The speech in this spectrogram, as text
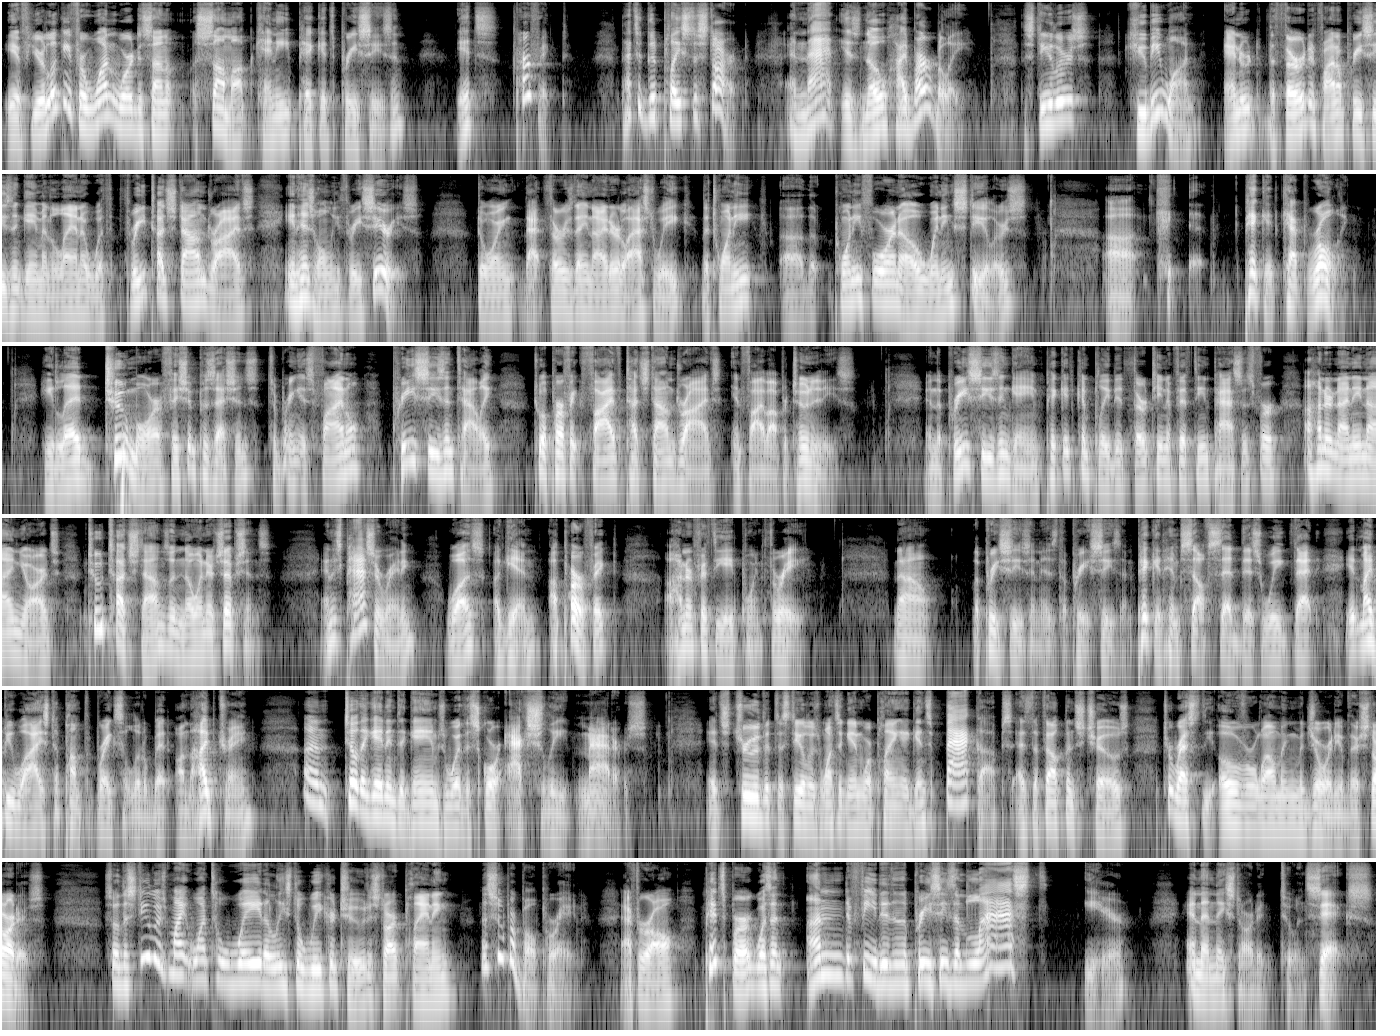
if you're looking for one word to sum, sum up Kenny Pickett's preseason, it's perfect. That's a good place to start. And that is no hyperbole. The Steelers QB1 entered the third and final preseason game in Atlanta with three touchdown drives in his only three series. During that Thursday nighter last week, the 20 uh, the 24 and 0 winning Steelers uh, Pickett kept rolling. He led two more efficient possessions to bring his final preseason tally to a perfect five touchdown drives in five opportunities. In the preseason game, Pickett completed 13 of 15 passes for 199 yards, two touchdowns, and no interceptions. And his passer rating was, again, a perfect 158.3. Now, the preseason is the preseason. Pickett himself said this week that it might be wise to pump the brakes a little bit on the hype train until they get into games where the score actually matters. It's true that the Steelers once again were playing against backups as the Falcons chose to rest the overwhelming majority of their starters. So the Steelers might want to wait at least a week or two to start planning the Super Bowl parade. After all, Pittsburgh wasn't undefeated in the preseason last year and then they started 2 and 6.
